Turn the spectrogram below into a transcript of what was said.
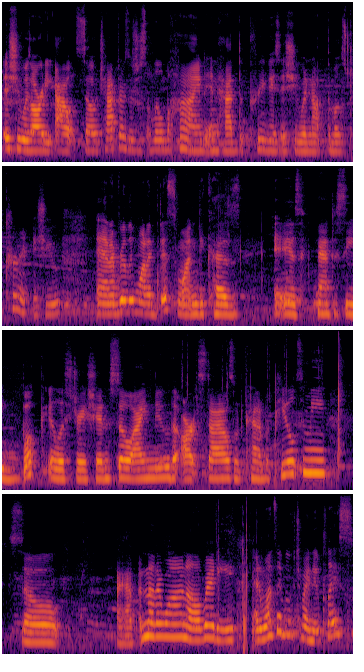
issue was already out. So Chapters was just a little behind and had the previous issue and not the most current issue. And I really wanted this one because it is fantasy book illustration, so I knew the art styles would kind of appeal to me. So I have another one already. And once I move to my new place,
